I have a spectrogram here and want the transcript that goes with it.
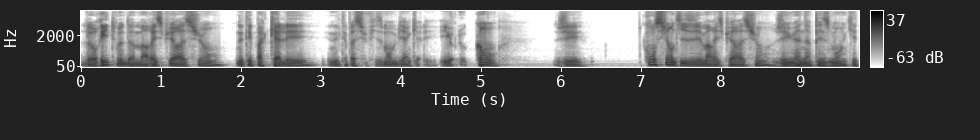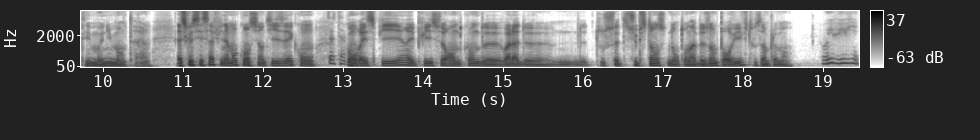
le rythme de ma respiration n'était pas calé, n'était pas suffisamment bien calé. Et quand j'ai conscientisé ma respiration, j'ai eu un apaisement qui était monumental. Est-ce que c'est ça finalement conscientiser qu'on respire et puis se rendre compte de voilà de, de toute cette substance dont on a besoin pour vivre tout simplement? Oui, oui, oui.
